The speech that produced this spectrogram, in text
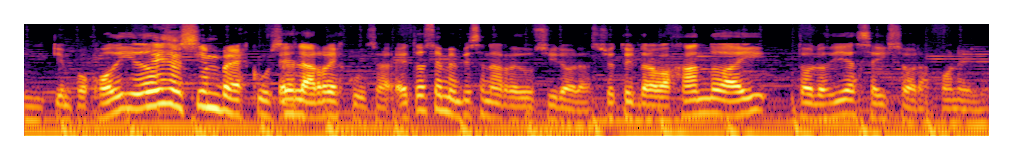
un tiempo jodido. Esa es siempre la excusa. Es la re excusa. Entonces me empiezan a reducir horas. Yo estoy trabajando ahí todos los días 6 horas, ponele.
